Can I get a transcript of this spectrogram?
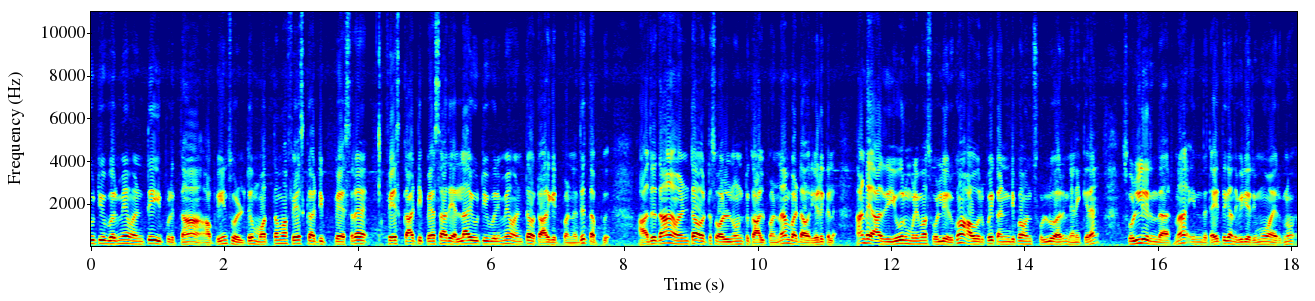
யூடியூபருமே வந்துட்டு இப்படி தான் அப்படின்னு சொல்லிட்டு மொத்தமாக ஃபேஸ் காட்டி பேசுகிற ஃபேஸ் காட்டி பேசாத எல்லா யூடியூபரையுமே வந்துட்டு அவர் டார்கெட் பண்ணது தப்பு. அதுதான் நான் வந்துட்டு அவர்கிட்ட சொல்லணுன்ட்டு கால் பண்ணேன் பட் அவர் எடுக்கலை. அண்ட் அது இவர் மூலிமா சொல்லியிருக்கோம். அவர் போய் கண்டிப்பாக வந்து சொல்லுவார்னு நினைக்கிறேன். சொல்லியிருந்தாருன்னா இந்த டயத்துக்கு அந்த வீடியோ ரிமூவ் ஆகிருக்கணும்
